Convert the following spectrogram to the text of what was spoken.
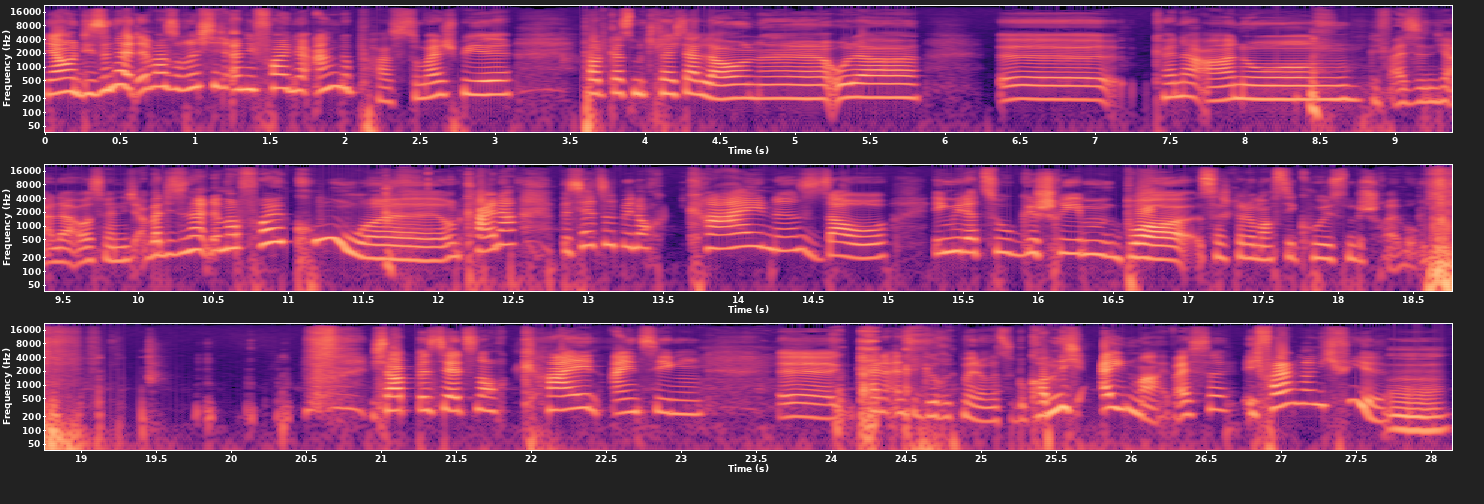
Ja, und die sind halt immer so richtig an die Folge angepasst. Zum Beispiel Podcast mit schlechter Laune oder äh, keine Ahnung. Ich weiß es nicht alle auswendig, aber die sind halt immer voll cool. Und keiner, bis jetzt hat mir noch keine Sau irgendwie dazu geschrieben, boah, Sascha, du machst die coolsten Beschreibungen. Ich habe bis jetzt noch keinen einzigen, äh, keine einzige Rückmeldung dazu bekommen. Nicht einmal, weißt du? Ich verlange noch nicht viel. Mhm.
